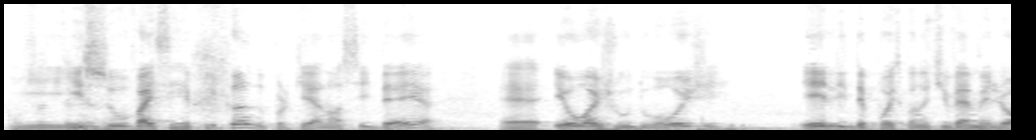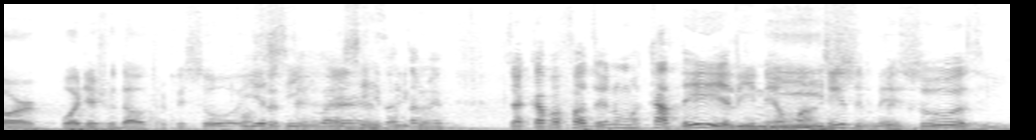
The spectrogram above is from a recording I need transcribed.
Com e certeza. isso vai se replicando, porque a nossa ideia é eu ajudo hoje, ele depois, quando estiver melhor, pode ajudar outra pessoa, Com e assim certeza, vai é, se replicando. Exatamente. Você acaba fazendo uma cadeia ali, né? Uma Isso rede de mesmo. pessoas e,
